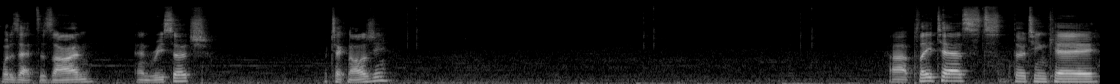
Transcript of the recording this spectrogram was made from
What is that? Design and research? Or technology? Uh, playtest, 13k,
